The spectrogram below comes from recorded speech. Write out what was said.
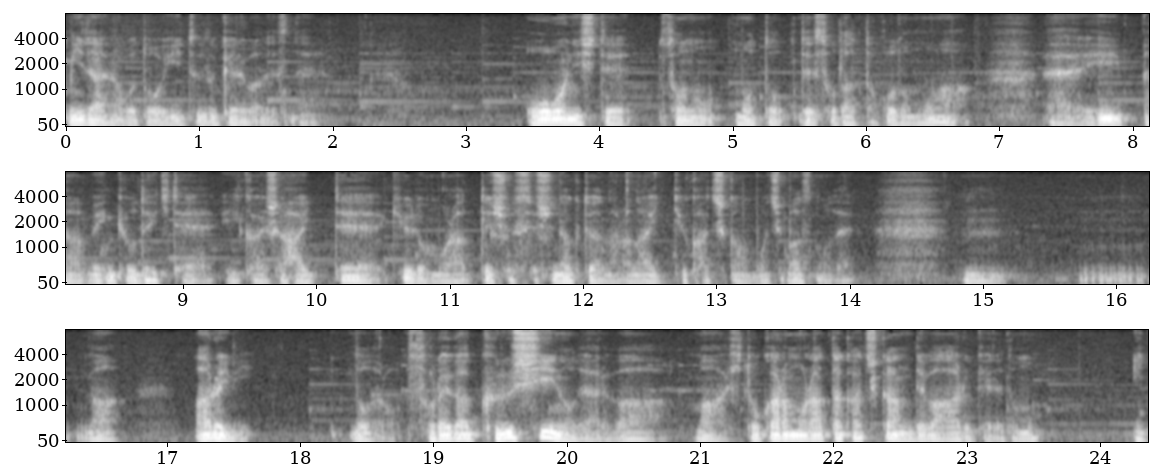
みたいなことを言い続ければですね往々にしてその元で育った子供は、えー、いい勉強できていい会社入って給料もらって出世しなくてはならないっていう価値観を持ちますので、うん、うん、まあある意味どうだろう。それが苦しいのであればまあ人からもらった価値観ではあるけれども一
